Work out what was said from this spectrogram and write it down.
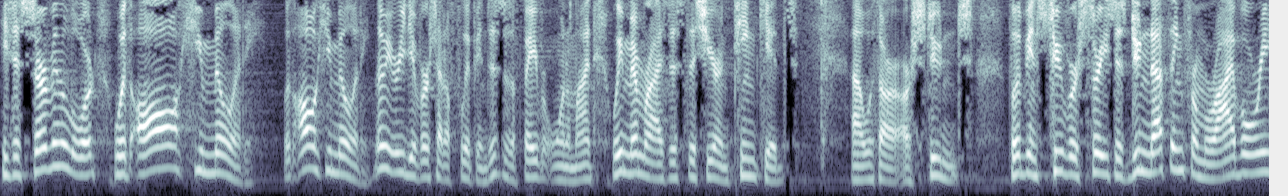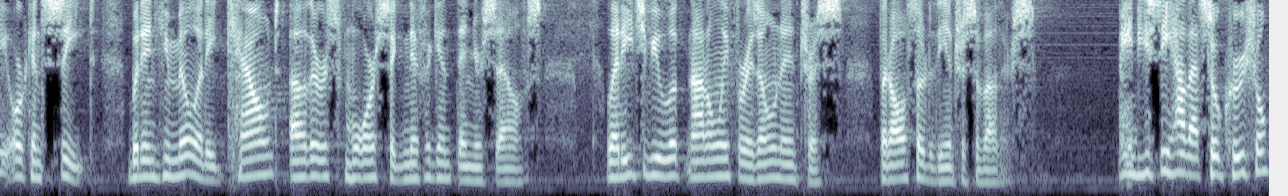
he says, serving the Lord with all humility. With all humility. Let me read you a verse out of Philippians. This is a favorite one of mine. We memorized this this year in Team Kids uh, with our, our students. Philippians 2, verse 3 says, Do nothing from rivalry or conceit, but in humility count others more significant than yourselves. Let each of you look not only for his own interests, but also to the interests of others. Man, do you see how that's so crucial?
